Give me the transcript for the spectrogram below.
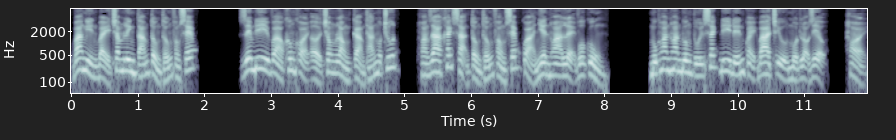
3.708 tổng thống phòng xếp. Dêm đi vào không khỏi ở trong lòng cảm thán một chút, hoàng gia khách sạn tổng thống phòng xếp quả nhiên hoa lệ vô cùng. Mục hoan hoan buông túi sách đi đến quầy ba chịu một lọ rượu, hỏi,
